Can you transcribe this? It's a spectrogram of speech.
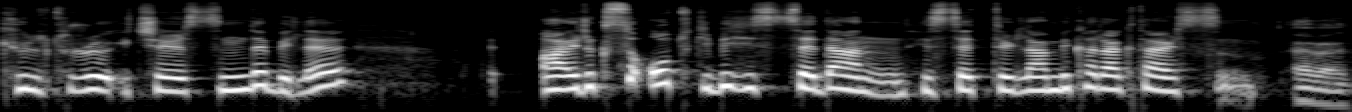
kültürü içerisinde bile ayrıksı ot gibi hisseden, hissettirilen bir karaktersin. Evet.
